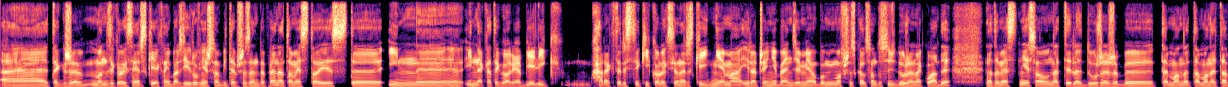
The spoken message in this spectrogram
E, także monety kolekcjonerskie jak najbardziej również są bite przez NBP, natomiast to jest e, inny, inna kategoria. Bielik charakterystyki kolekcjonerskiej nie ma i raczej nie będzie miał, bo mimo wszystko są dosyć duże nakłady, natomiast nie są na tyle duże, żeby te monet, ta moneta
